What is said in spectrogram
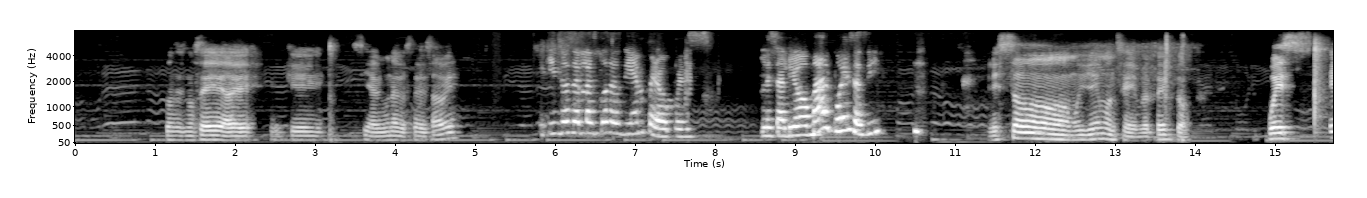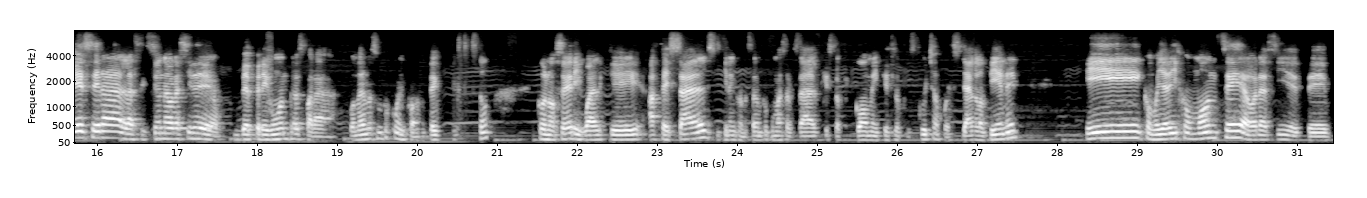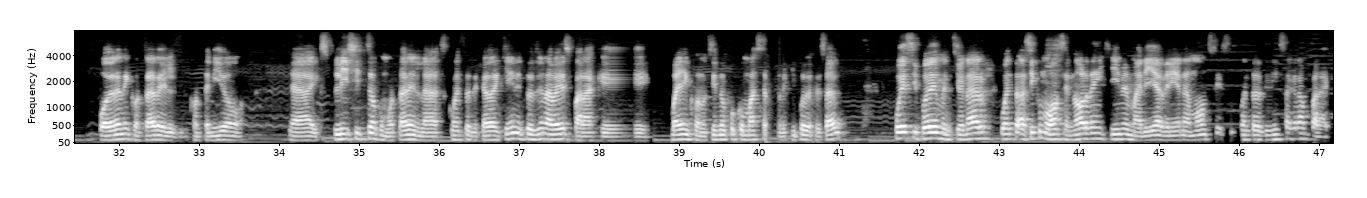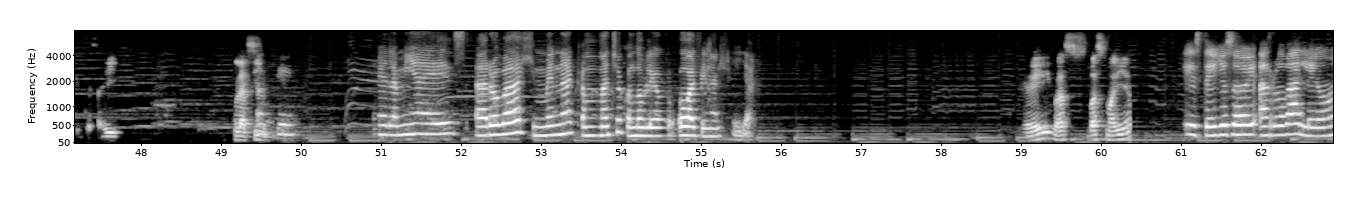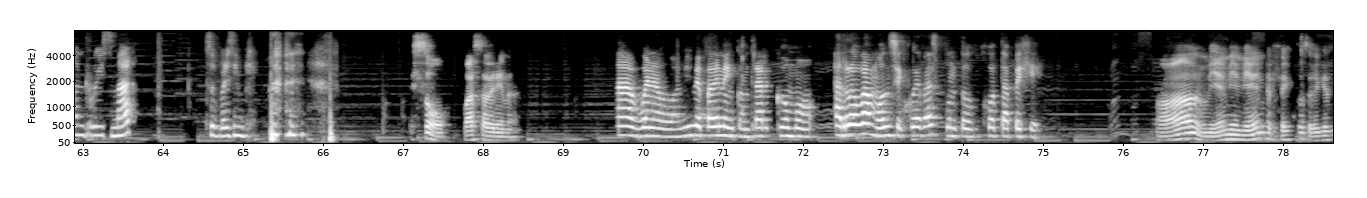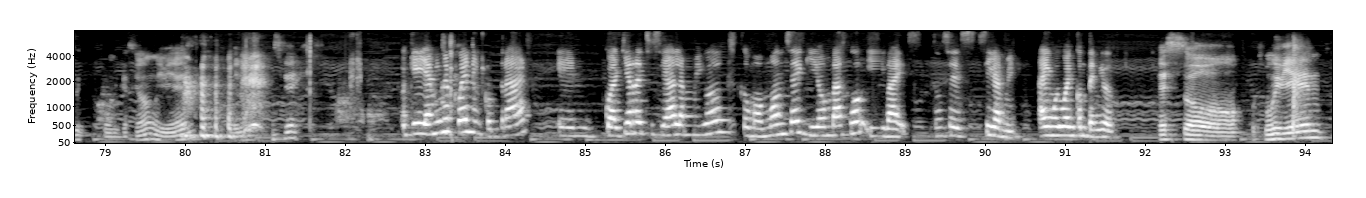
Entonces, no sé, a ver, qué, si alguna de ustedes sabe. quiso hacer las cosas bien, pero pues le salió mal, pues, así. Eso, muy bien, Monse, perfecto. Pues esa era la sección ahora sí de, preguntas para ponernos un poco en contexto, conocer igual que a Fesal, si quieren conocer un poco más a Fesal, qué es lo que come qué es lo que escucha, pues ya lo tienen. Y como ya dijo Monse, ahora sí este, podrán encontrar el contenido ya explícito como tal en las cuentas de cada quien. Entonces de una vez para que vayan conociendo un poco más al equipo de Fesal, pues si pueden mencionar cuentas, así como vamos en orden, Jime, María, Adriana, Monse, sus cuentas de Instagram para que pues ahí la sigan. Eh, la mía es arroba Jimena Camacho con doble o, al final y ya. Ok, ¿vas, vas María? Este, yo soy arroba León Ruiz Mar. Súper simple. Eso, vas Adriana. Ah, bueno, a mí me pueden encontrar como arroba monsecuevas.jpg. Ah, bien, bien, bien, perfecto. Se ve que es de comunicación, muy bien. ok, a mí me pueden encontrar en cualquier red social, amigos, como Monse-Ibaez. Entonces, síganme, hay muy buen contenido. Eso, pues muy bien.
